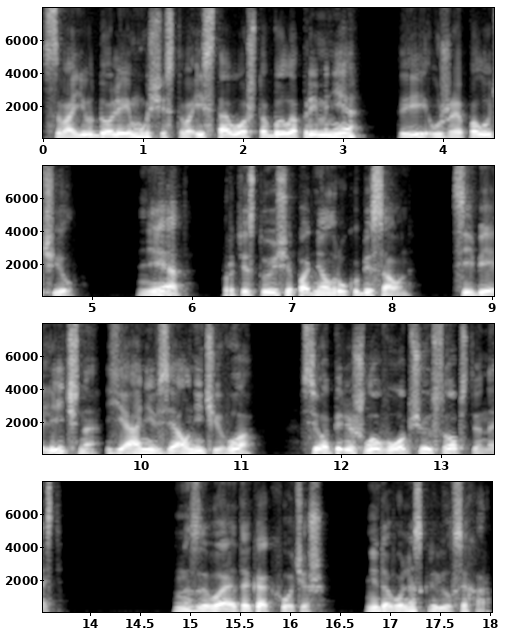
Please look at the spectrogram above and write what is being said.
«Свою долю имущества из того, что было при мне, ты уже получил». «Нет», – протестующе поднял руку Бесаун. «Себе лично я не взял ничего». Все перешло в общую собственность». «Называй это как хочешь», – недовольно скривился Харп.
